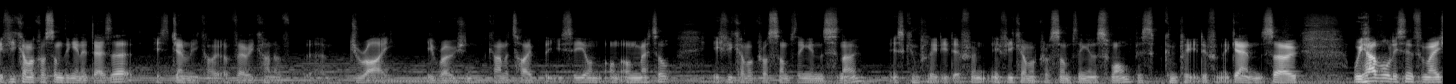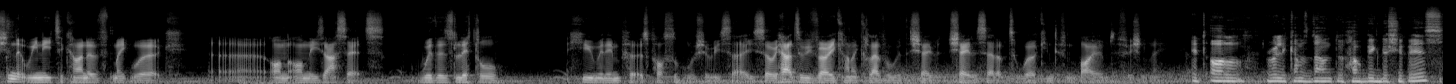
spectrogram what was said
if you come across something in a desert, it's generally quite a very kind of um, dry erosion kind of type that you see on, on, on, metal. If you come across something in the snow, it's completely different. If you come across something in a swamp, it's completely different again. So we have all this information that we need to kind of make work uh, on, on these assets with as little human input as possible, should we say. So we had to be very kind of clever with the shader setup to work in different biomes efficiently. It all really comes down to how big the ship is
